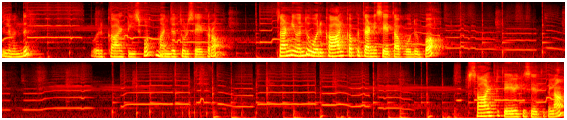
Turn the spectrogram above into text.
இதில் வந்து ஒரு கால் டீஸ்பூன் மஞ்சள்தூள் சேர்க்குறோம். தண்ணி வந்து ஒரு கால் கப்பு தண்ணி சேர்த்தா போதும் இப்போது சால்ட் தேவைக்கு சேர்த்துக்கலாம்.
